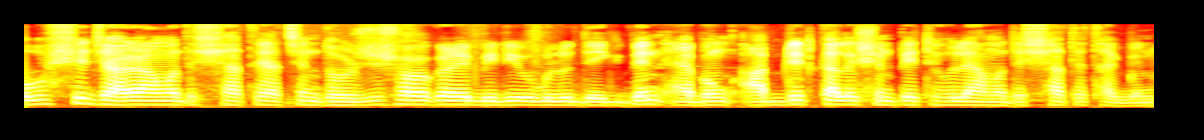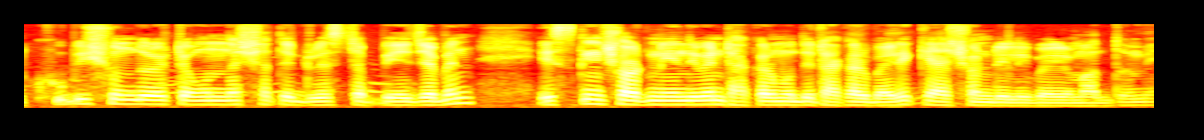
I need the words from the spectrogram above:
অবশ্যই যারা আমাদের সাথে আছেন, ধৈর্য সহকারে ভিডিওগুলো দেখবেন এবং আপডেট কালেকশন পেতে হলে আমাদের সাথে থাকবেন। খুবই সুন্দর একটা অন্যের সাথে ড্রেসটা পেয়ে যাবেন। স্ক্রিনশট নিয়ে নেবেন ঢাকার মধ্যে, ঢাকার বাইরে ক্যাশ অন ডেলিভারির মাধ্যমে।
